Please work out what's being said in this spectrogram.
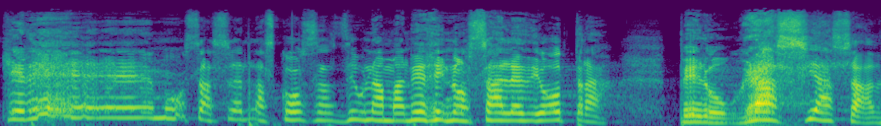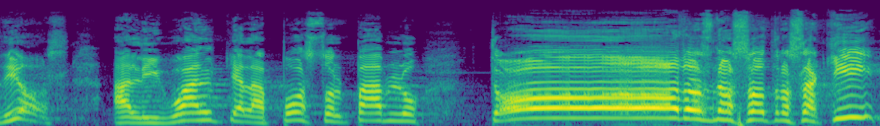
Queremos hacer las cosas de una manera y nos sale de otra. Pero gracias a Dios, al igual que al apóstol Pablo, todos nosotros aquí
